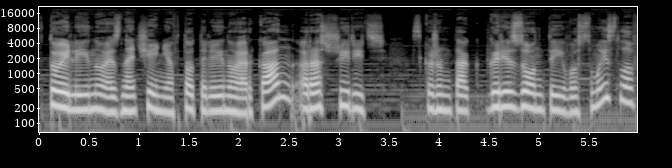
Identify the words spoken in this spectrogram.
в то или иное значение, в тот или иной аркан, расширить, скажем так, горизонты его смыслов,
